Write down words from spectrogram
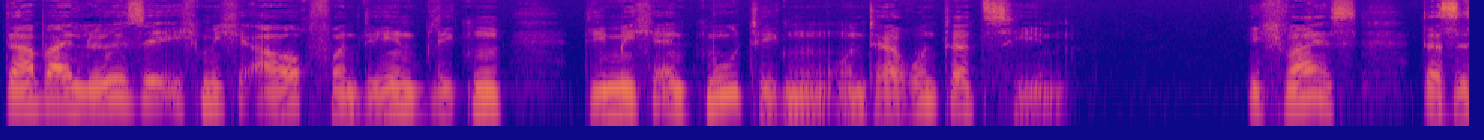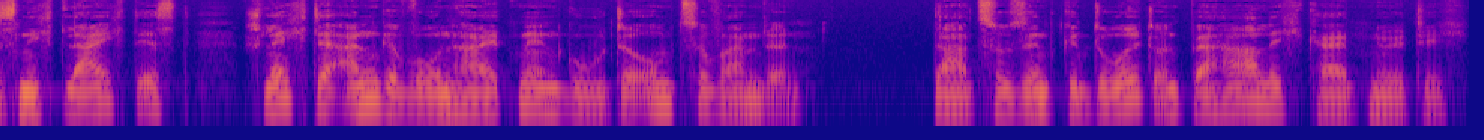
Dabei löse ich mich auch von den Blicken, die mich entmutigen und herunterziehen. Ich weiß, dass es nicht leicht ist, schlechte Angewohnheiten in gute umzuwandeln. Dazu sind Geduld und Beharrlichkeit nötig.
